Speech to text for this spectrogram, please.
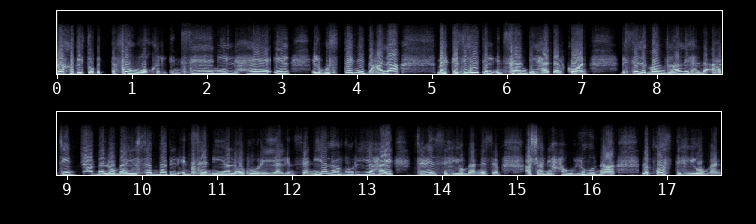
رغبته بالتفوق الإنساني الهائل المستند على مركزية الإنسان بهذا الكون. بال Silicon Valley هلأ قاعدين يعملوا ما يسمى بالإنسانية العبورية. الإنسانية العبورية هاي transhumanism عشان يحولونا ل post-human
